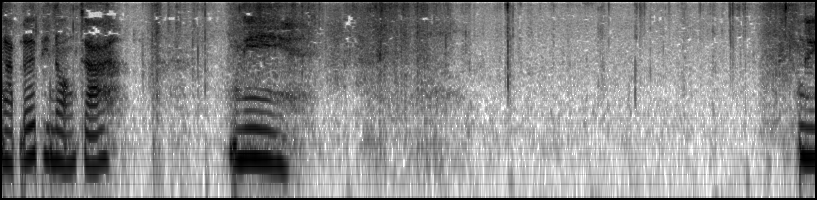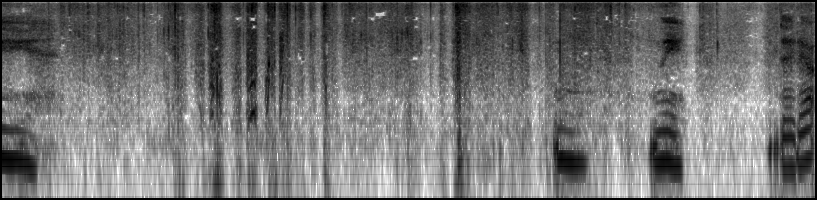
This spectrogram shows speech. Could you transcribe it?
งัดเลยพี่น้องจ้านี่นี่อืมนี่ ได้แล้ว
